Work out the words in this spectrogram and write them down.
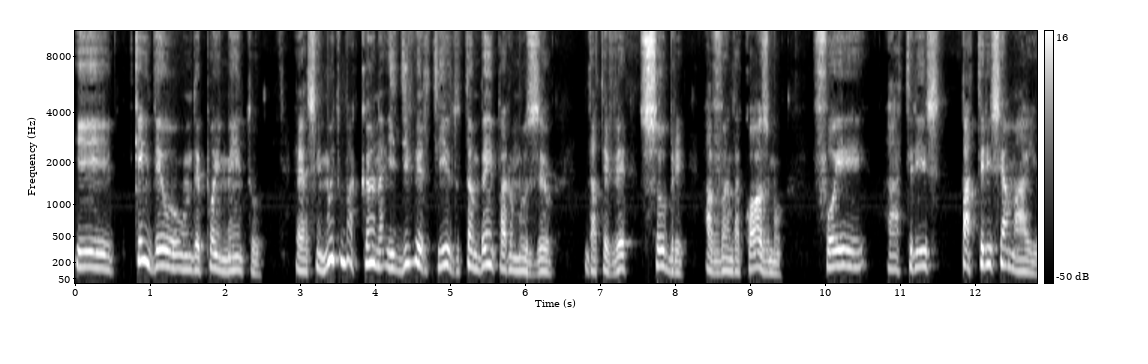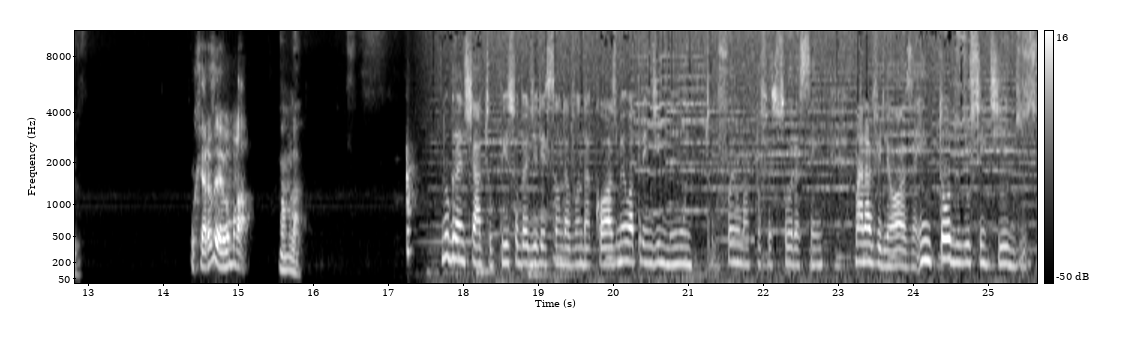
E quem deu um depoimento é, assim, muito bacana e divertido também para o Museu da TV sobre a Wanda Cosmo foi a atriz Patrícia Maio. Eu quero ver, vamos lá. Vamos lá. No Grande Teatro Tupi, sob a direção da Wanda Cosmo, eu aprendi muito. Foi uma professora assim maravilhosa em todos os sentidos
